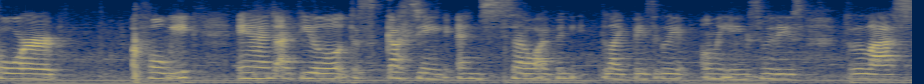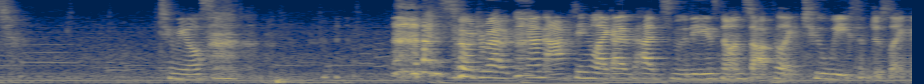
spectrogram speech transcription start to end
for a full week and I feel disgusting and so I've been like basically only eating smoothies for the last two meals. I'm so dramatic. I'm acting like I've had smoothies nonstop for like two weeks. I'm just like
